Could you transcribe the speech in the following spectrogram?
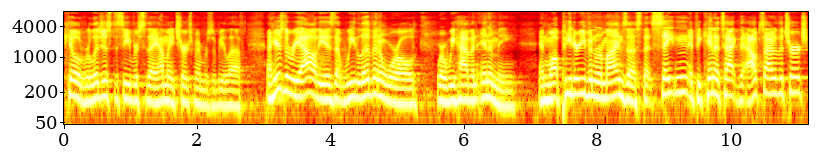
killed religious deceivers today, how many church members would be left? Now, here's the reality is that we live in a world where we have an enemy. And while Peter even reminds us that Satan, if he can attack the outside of the church,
